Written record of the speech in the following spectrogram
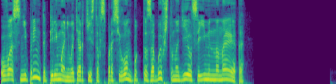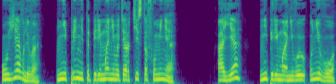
«У вас не принято переманивать артистов?» — спросил он, будто забыв, что надеялся именно на это. «У не принято переманивать артистов у меня, а я не переманиваю у него,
